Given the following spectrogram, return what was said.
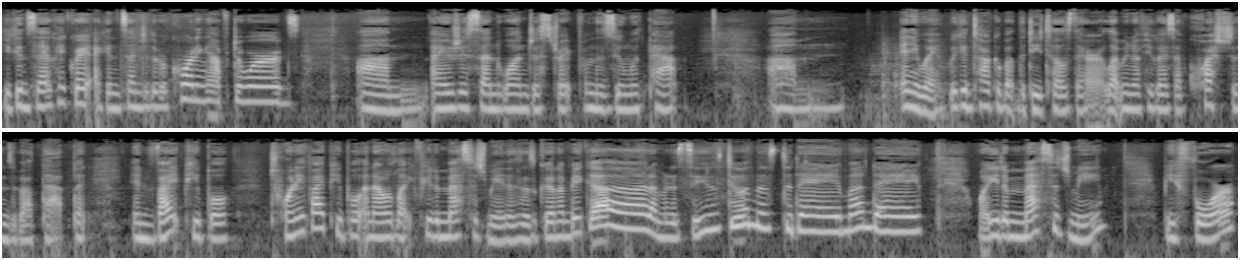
You can say, okay, great, I can send you the recording afterwards. Um, I usually send one just straight from the Zoom with Pat. Um, anyway, we can talk about the details there. Let me know if you guys have questions about that. But invite people, 25 people, and I would like for you to message me. This is going to be good. I'm going to see who's doing this today, Monday. I want you to message me before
